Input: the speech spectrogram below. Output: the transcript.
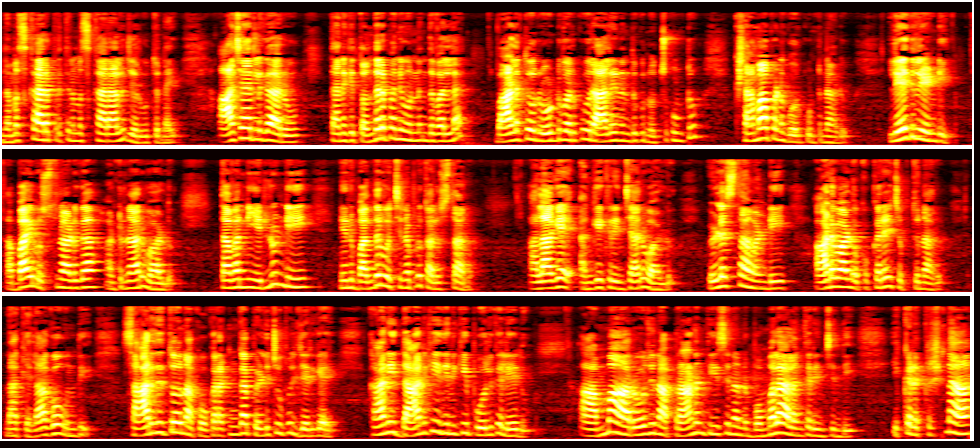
నమస్కార ప్రతి నమస్కారాలు జరుగుతున్నాయి. ఆచార్యులు గారు తనకి తొందర పని ఉన్నందువల్ల వాళ్ళతో రోడ్డు వరకు రాలేనందుకు నొచ్చుకుంటూ క్షమాపణ కోరుకుంటున్నాడు. లేదులేండి అబ్బాయి వస్తున్నాడుగా అంటున్నారు వాళ్ళు. తవన్ని ఎల్లుండి నేను బందరు వచ్చినప్పుడు కలుస్తాను. అలాగే అంగీకరించారు వాళ్ళు. వెళ్ళొస్తామండి ఆడవాళ్ళు ఒక్కొక్కరే చెప్తున్నారు. నాకు ఎలాగో ఉంది. సారథితో నాకు ఒక రకంగా పెళ్ళి చూపులు జరిగాయి. కానీ దానికి దీనికి పోలిక లేదు. ఆ అమ్మ ఆ రోజు నా ప్రాణం తీసి నన్ను బొమ్మలా అలంకరించింది. ఇక్కడ కృష్ణ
